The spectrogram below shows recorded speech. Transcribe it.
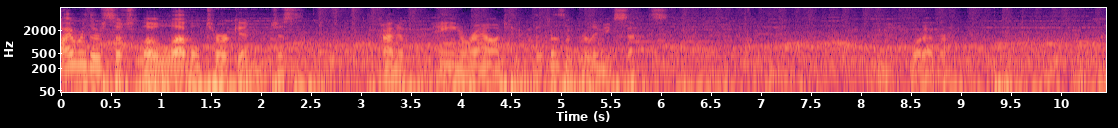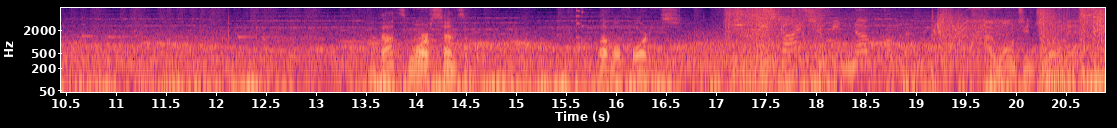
Why were there such low-level Tirkin just kind of hanging around here? That doesn't really make sense. Eh, whatever. Now that's more sensible. Level 40s. These guys should be no problem. I won't enjoy this.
